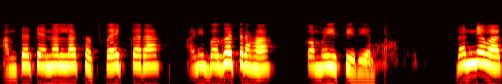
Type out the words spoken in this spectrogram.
आमच्या चॅनलला सबस्क्राईब करा आणि बघत रहा कमळी सिरियल. धन्यवाद.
